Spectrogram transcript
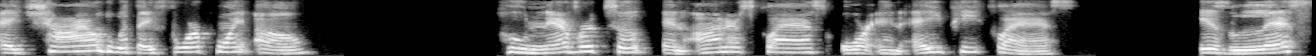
a child with a 4.0 who never took an honors class or an AP class is less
